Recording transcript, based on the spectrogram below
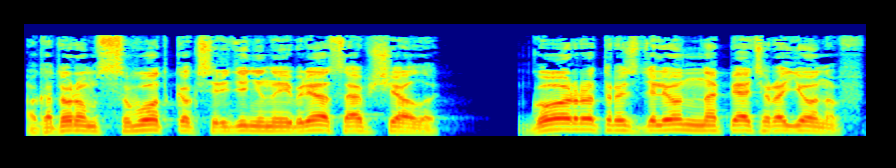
о котором сводка к середине ноября сообщала. Город разделен на пять районов.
